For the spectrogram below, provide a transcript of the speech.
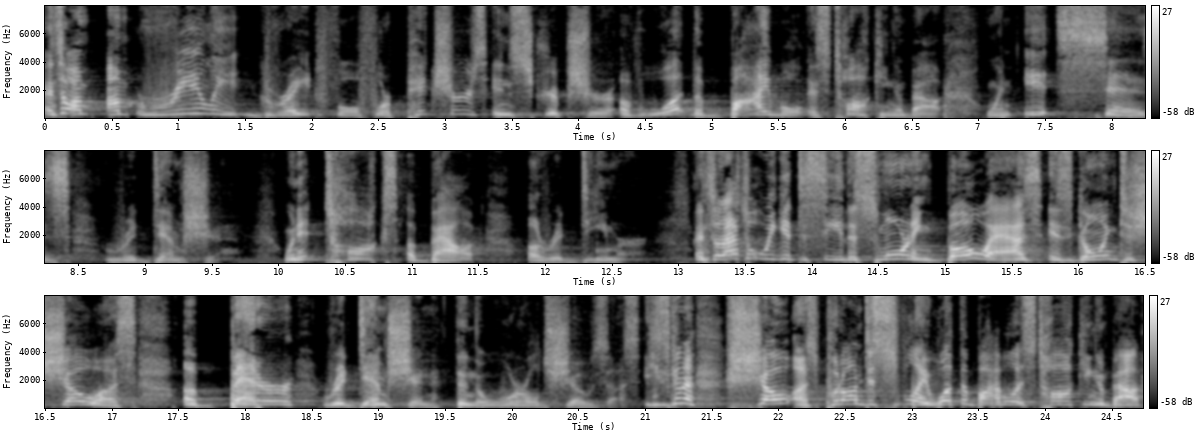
And so I'm, I'm really grateful for pictures in Scripture of what the Bible is talking about when it says redemption, when it talks about a redeemer. And so that's what we get to see this morning. Boaz is going to show us a better redemption than the world shows us. He's going to show us, put on display what the Bible is talking about.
